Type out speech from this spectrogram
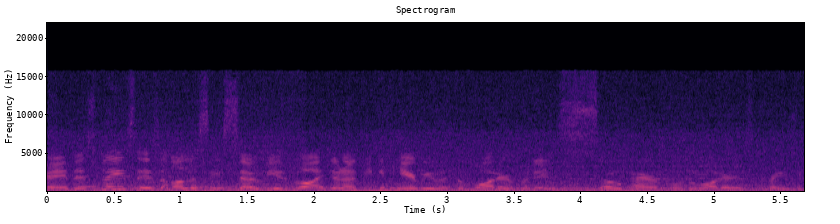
Okay, this place is honestly so beautiful. I don't know if you can hear me with the water, but it is so powerful. The water is crazy.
